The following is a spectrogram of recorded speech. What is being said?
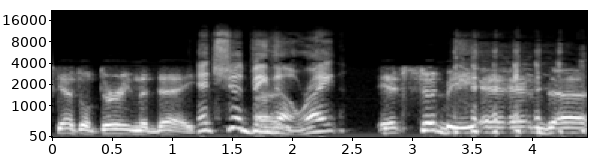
scheduled during the day. It should be, uh, though, right? It should be, and, and uh,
